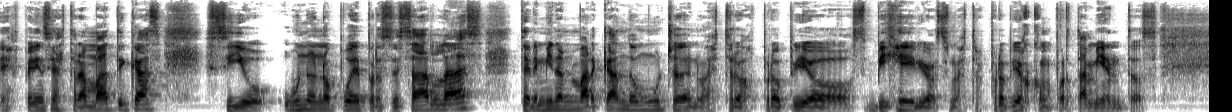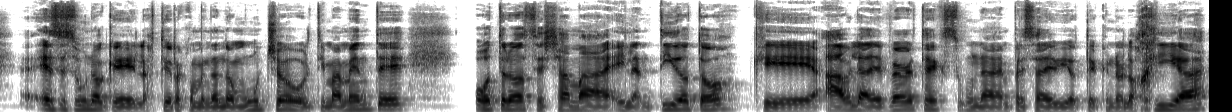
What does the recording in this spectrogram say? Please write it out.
experiencias traumáticas, si uno no puede procesarlas, terminan marcando mucho de nuestros propios behaviors, nuestros propios comportamientos. Ese es uno que lo estoy recomendando mucho últimamente. Otro se llama El Antídoto, que habla de Vertex, una empresa de biotecnología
